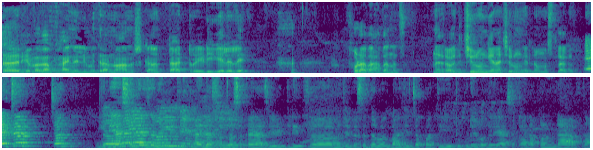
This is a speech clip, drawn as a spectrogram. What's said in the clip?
तर हे बघा फायनली मित्रांनो अनुष्कानं ताट रेडी केलेलं. आहे फोड आता हातानंच. नाही राहू दे चिरून घे ना चिरून घेतलं मस्त लागत ए चल चल. तर या सगळेजण इडली खायला सकाळ सकाळी आज इडलीचं म्हणजे कसं दररोज भाजी चपाती तुकडे वगैरे असं खायला पण डाळ आलता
